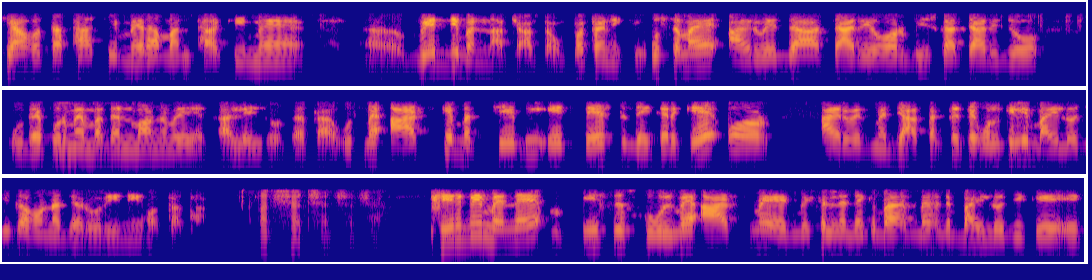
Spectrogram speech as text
क्या होता था कि मेरा मन था कि मैं वैद्य बनना चाहता हूँ पता नहीं क्यों। उस समय आयुर्वेदाचार्य और भिष्काचार्य जो उदयपुर में मदन मानवीय कॉलेज होता था। उसमें आर्ट्स के बच्चे भी एक टेस्ट दे करके और आयुर्वेद में जा सकते थे। उनके लिए बायोलॉजी का होना ज़रूरी नहीं होता था। अच्छा अच्छा अच्छा अच्छा। फिर भी मैंने इस स्कूल में आर्ट्स में एडमिशन लेने के बाद मैंने बायोलॉजी के एक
